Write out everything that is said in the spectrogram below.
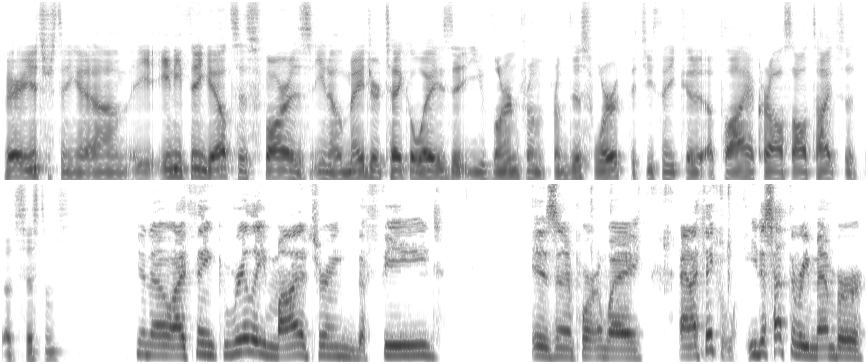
Very interesting. Um, anything else as far as you know, major takeaways that you've learned from from this work that you think could apply across all types of, of systems? You know, I think really monitoring the feed is an important way, and I think you just have to remember,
